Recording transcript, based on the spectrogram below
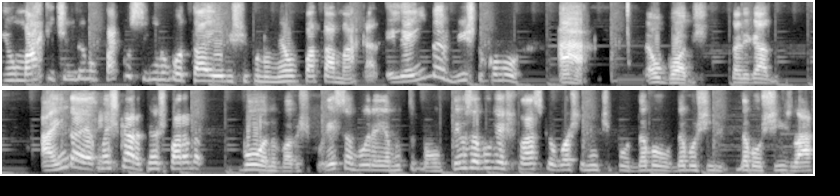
e o marketing ainda não tá conseguindo botar eles, tipo, no mesmo patamar, cara. Ele ainda é visto como, ah, é o Bob's, tá ligado? Ainda é, Sim. mas, cara, tem umas paradas boas no Bob's. Tipo, esse hambúrguer aí é muito bom. Tem os hambúrgueres clássicos que eu gosto muito, tipo, Double, double, X, double X lá.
